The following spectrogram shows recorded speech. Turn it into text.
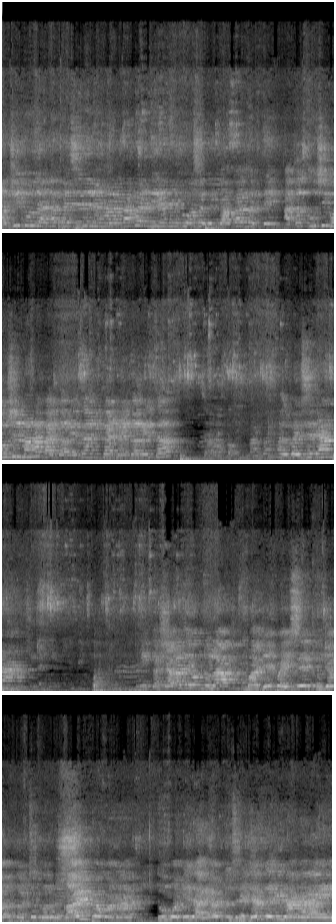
आजी तू त्याला पैसे दिले मला का बरं दिले नाही? तू असं भेदभाव का करते? आता तू शिकवशील मला काय करायचं आणि काय नाही करायचं? पैसे द्या ना. मी कशाला देऊ तुला? माझे पैसे तुझ्यावर खर्च करून काय उपयोग होणार? तू मोठी झाल्यावर दुसऱ्याच्याच घरी जाणार आहे.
